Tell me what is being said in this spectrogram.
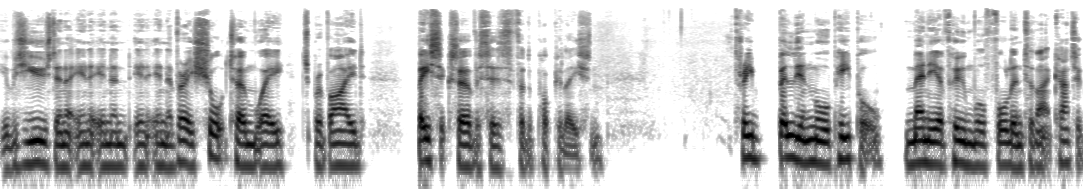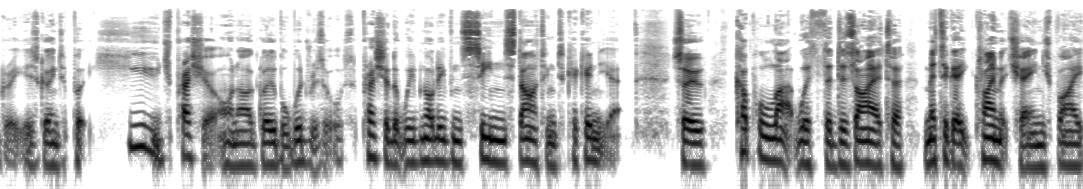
It was used in a, in a, in a, in a very short term way to provide basic services for the population. 3 billion more people, many of whom will fall into that category, is going to put huge pressure on our global wood resource, pressure that we've not even seen starting to kick in yet. So, couple that with the desire to mitigate climate change by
